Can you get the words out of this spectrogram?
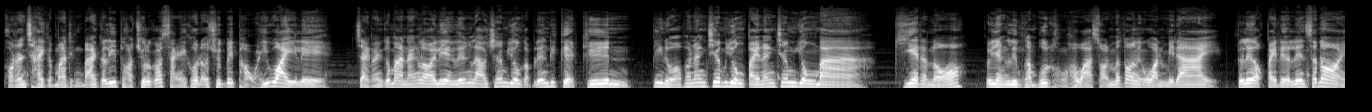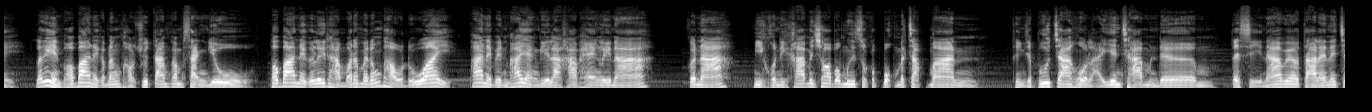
พอท่านชายกลับมาถึงบ้านก็รีบถอดชุดแล้วก็สั่งให้คนเอาชุดไปเผาให้ไวเลย จากนั้นก็มานั่งร้อยเรียงเรื่องราวเชื่อมโยงกับเรื่องที่เกิดขึ้น เพียงแต่ว่าพอนั่งเชื่อมโยงไปนั่งเชื่อมโยงมา เครียดอะเนาะก็ยังลืมคำพูดของฮาวาซอนเมื่อตอนกลางวันไม่ได้ ก็เลยออกไปเดินเล่นซะหน่อย แล้วก็เห็นพ่อบ้านเนี่ยกำลังเผาชุดตามคำสั่งอยู่พ่อบ้านเนี่ยก็เลยถามว่าทำไมต้องเผาด้วย ผ้าเนี่ยเป็นผ้าอย่างดีราคาแพงเลยนะ ก็นะ มีคนที่ข้าไม่ชอบเอามือสกปรกมาจับมัน ถึงจะพูดจาโหดร้ายเย็นชาเหมือนเดิม แต่สีหน้าแววตาและในใจ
